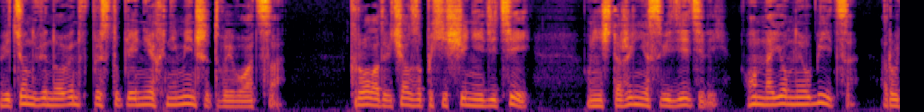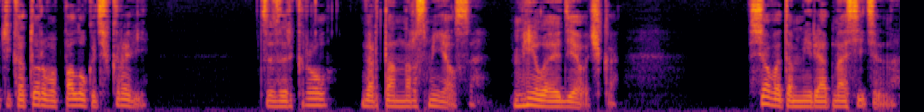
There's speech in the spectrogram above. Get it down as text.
Ведь он виновен в преступлениях не меньше твоего отца. Кролл отвечал за похищение детей, уничтожение свидетелей. Он наемный убийца, руки которого по локоть в крови. Цезарь Кролл гортанно рассмеялся. «Милая девочка, все в этом мире относительно.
